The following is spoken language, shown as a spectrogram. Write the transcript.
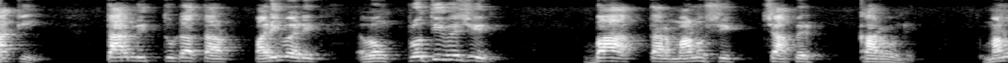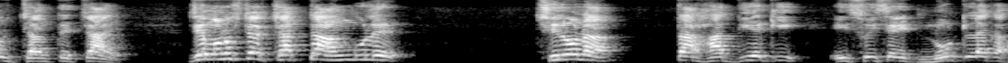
নাকি তার মৃত্যুটা তার পারিবারিক এবং প্রতিবেশীর বা তার মানসিক চাপের কারণে? মানুষ জানতে চায় যে মানুষটার চারটা আঙ্গুলের ছিল না, তার হাত দিয়ে কি এই সুইসাইড নোট লেখা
